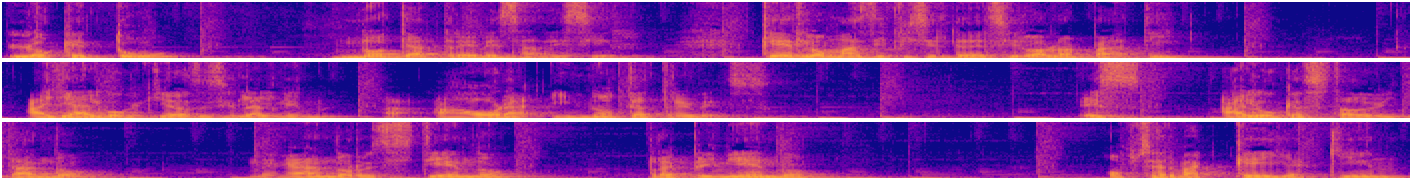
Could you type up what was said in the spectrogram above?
lo que tú no te atreves a decir? ¿Qué es lo más difícil de decir o hablar para ti? ¿Hay algo que quieras decirle a alguien ahora y no te atreves? Es algo que has estado evitando, negando, resistiendo, reprimiendo. Observa y a quién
